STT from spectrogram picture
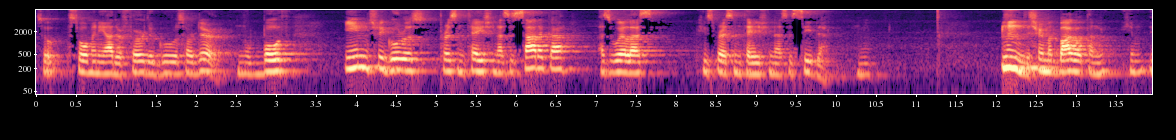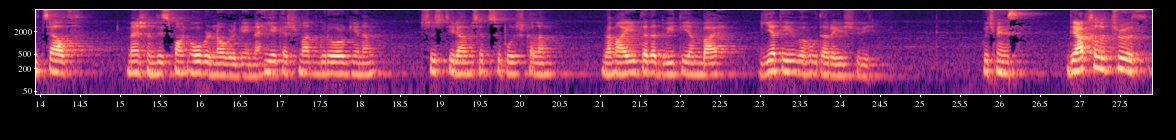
So, so many other further gurus are there, both in Sri Guru's presentation as a sadhaka, as well as his presentation as a siddha. Hmm. the Srimad Bhagavatam itself mentioned this point over and over again. Nahi ekashmat guru orgyanam sustiram sat supushkalam brahmai tadadvitiyam by gyati bahutareshivi. Which means the absolute truth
